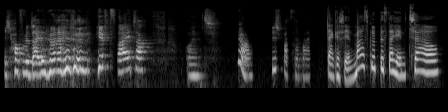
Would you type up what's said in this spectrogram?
Ich hoffe, mit deinen Hörerinnen hilft es weiter. Und ja, viel Spaß dabei. Dankeschön. Mach's gut, bis dahin. Ciao.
